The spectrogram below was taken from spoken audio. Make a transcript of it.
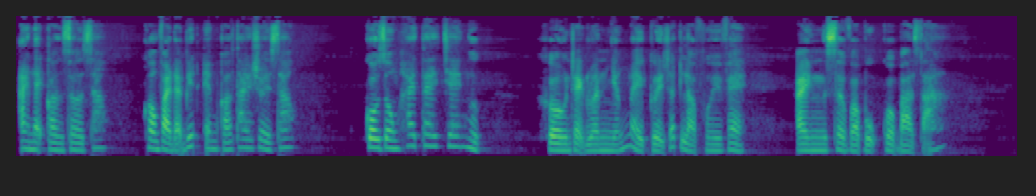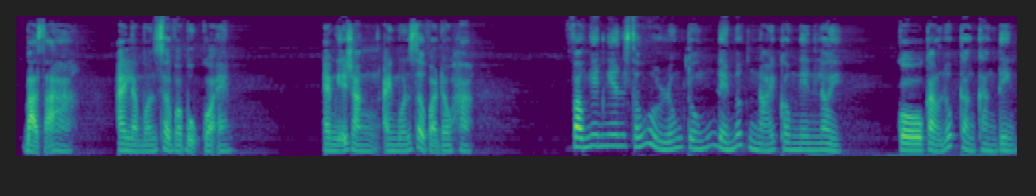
Anh lại còn giờ sao? Không phải đã biết em có thai rồi sao? Cô dùng hai tay che ngực. Khương Trạch Luân nhấn mày cười rất là vui vẻ. Anh sờ vào bụng của bà xã. Bà xã à? Anh là muốn sờ vào bụng của em. Em nghĩ rằng anh muốn sờ vào đâu hả? Vào nghiên nghiên xấu hổ lúng túng đến mức nói không nên lời. Cô càng lúc càng khẳng định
